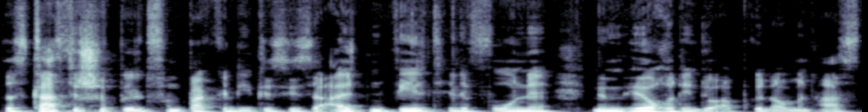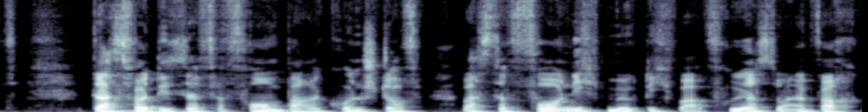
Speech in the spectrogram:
das klassische Bild von Bakelit ist diese alten Wähltelefone mit dem Hörer, den du abgenommen hast. Das war dieser verformbare Kunststoff, was davor nicht möglich war. Früher hast du einfach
